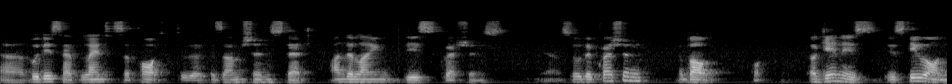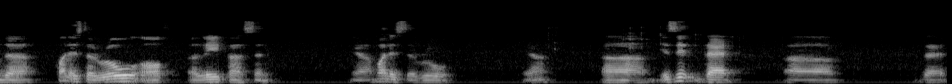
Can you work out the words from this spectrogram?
uh, Buddhists have lent support to the assumptions that underline these questions. Yeah. So the question about again is is still on the what is the role of a lay person? Yeah, what is the rule? Yeah, uh, is it that uh, that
